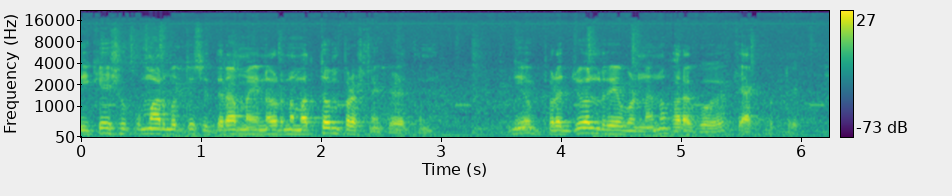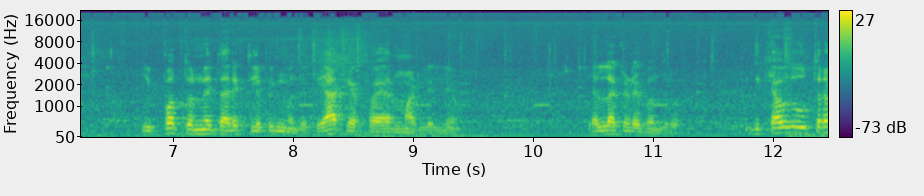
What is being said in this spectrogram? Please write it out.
ಡಿ ಕೆ ಶಿವಕುಮಾರ್ ಮತ್ತು ಸಿದ್ದರಾಮಯ್ಯನವ್ರನ್ನ ಮತ್ತೊಮ್ಮೆ ಪ್ರಶ್ನೆ ಕೇಳ್ತೀನಿ. ನೀವು ಪ್ರಜ್ವಲ್ ರೇವಣ್ಣನ ಹೊರಗೆ ಹೋಗೋಕ್ಕೆ ಯಾಕೆ ಬಿಟ್ರಿ? ಇಪ್ಪತ್ತೊಂದನೇ ತಾರೀಕು ಕ್ಲಿಪ್ಪಿಂಗ್ ಬಂದಿತ್ತು. ಯಾಕೆ ಎಫ್ ಐ ಆರ್ ಮಾಡಲಿಲ್ಲ ನೀವು? ಎಲ್ಲ ಕಡೆ ಬಂದರು. ಇದಕ್ಕೆ ಯಾವುದು ಉತ್ತರ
